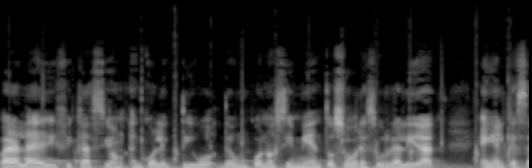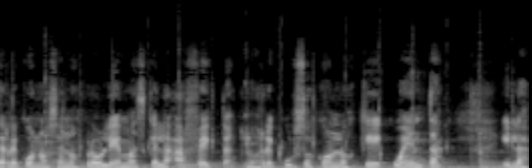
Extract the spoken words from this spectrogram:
para la edificación en colectivo de un conocimiento sobre su realidad, en el que se reconocen los problemas que la afectan, los recursos con los que cuenta y las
